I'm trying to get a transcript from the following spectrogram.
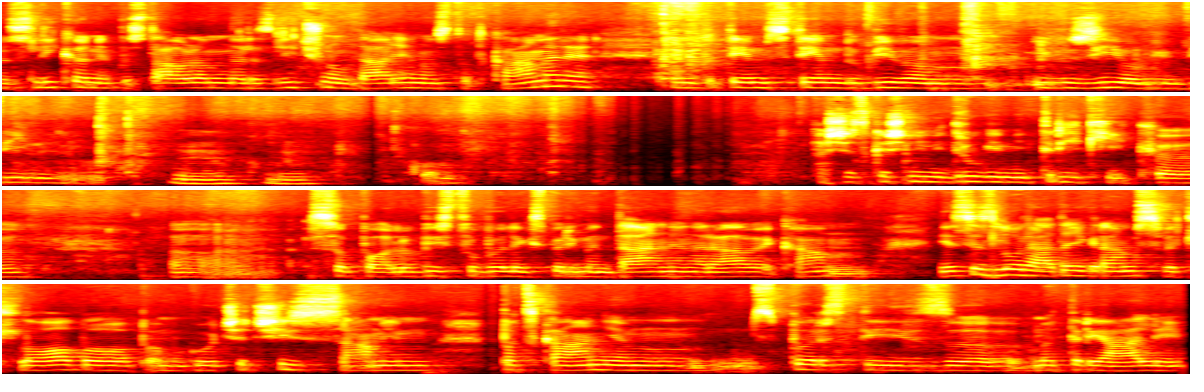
naslikane postavljam na različno oddaljenost od kamere in potem s tem dobivam iluzijo globine, no. Tako. Pa še s kakšnimi drugimi triki, ke uh, so pa v bistvu bolj eksperimentalne narave, jaz se zelo rada igram svetlobo, pa mogoče čist samim packanjem s prsti, z materijali.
